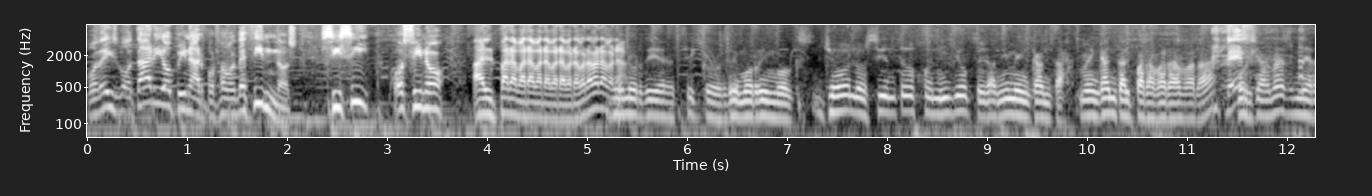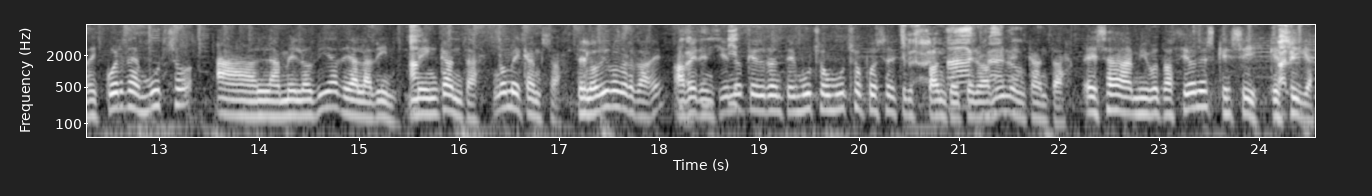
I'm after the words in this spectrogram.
Podéis votar y opinar, por favor, decidnos si sí o si no al para, para, para, para, para, para, para. Buenos días, chicos, de Morning Box. Yo lo siento, Juanillo, pero a mí me encanta. Me encanta el para para para, ¿Ves? porque además me recuerda mucho a la melodía de Aladdin. Me encanta, no me cansa. Te lo digo verdad, ¿eh? A ver, entiendo que durante mucho, mucho puede ser crispante, Ah, pero a mí me encanta. Esa, mi votación es que sí, que Vale. siga.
